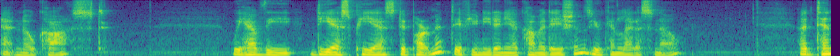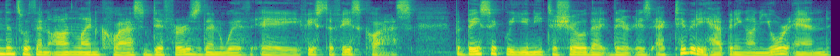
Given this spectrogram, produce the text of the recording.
at no cost. We have the DSPS department. If you need any accommodations, you can let us know. Attendance with an online class differs than with a face-to-face -face class, but basically you need to show that there is activity happening on your end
